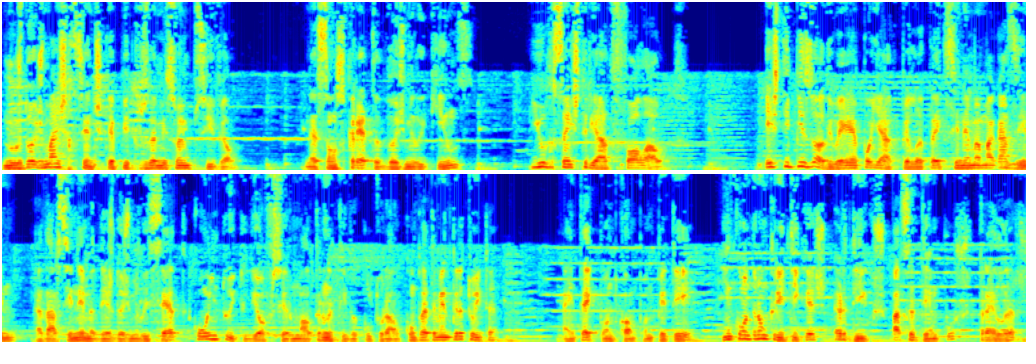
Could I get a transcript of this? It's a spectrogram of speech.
nos dois mais recentes capítulos da Missão Impossível, Nação Secreta de 2015 e o recém-estreado Fallout. Este episódio é apoiado pela Take Cinema Magazine, a dar cinema desde 2007 com o intuito de oferecer uma alternativa cultural completamente gratuita. Em take.com.pt encontram críticas, artigos, passatempos, trailers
